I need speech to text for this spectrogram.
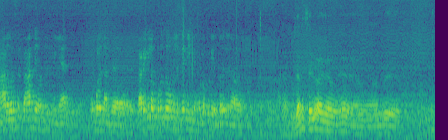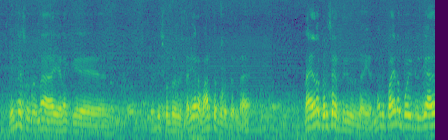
நாலு வருஷம் தாண்டி வந்திருக்கீங்க. உங்களுக்கு அந்த தடைகளை கொடுத்தவங்களுக்கு நீங்க சொல்லக்கூடிய பதில் என்ன? அப்படிதானே செய்வாங்க வந்து என்ன சொல்கிறேன்னா எனக்கு எப்படி சொல்கிறது சரியான வார்த்தை போட தெரில நான் எதெல்லாம் பெருசாக எடுத்துக்கிறது இல்லை என்னது பயணம் போயிட்டுருக்கு. அதை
